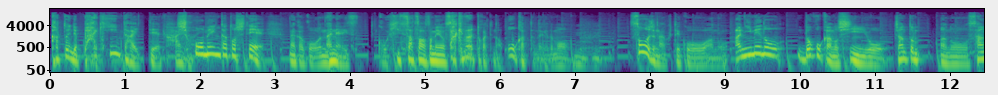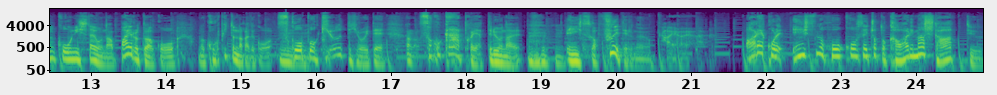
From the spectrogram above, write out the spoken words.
カットインでパキーンと入って、はい正面画として、なんかこう、何々、こう、必殺技名を叫ぶとかっていうのは多かったんだけども、うんうんそうじゃなくて、こう、あの、アニメのどこかのシーンをちゃんと、あの、参考にしたような、パイロットはこう、コックピットの中でこう、スコープをギューって広げて、あの、そこかとかやってるような演出が増えてるのよ。はいはいはい。あれこれ演出の方向性ちょっと変わりました？っていう、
